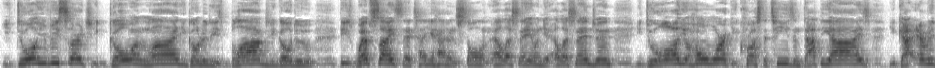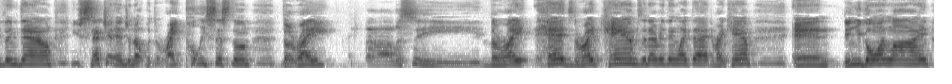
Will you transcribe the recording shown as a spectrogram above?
you do all your research, you go online, you go to these blogs, you go to these websites that tell you how to install an LSA on your LS engine. You do all your homework, you cross the T's and dot the I's, you got everything down, you set your engine up with the right pulley system, the right uh, let's see, the right heads, the right cams and everything like that, the right cam. And then you go online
